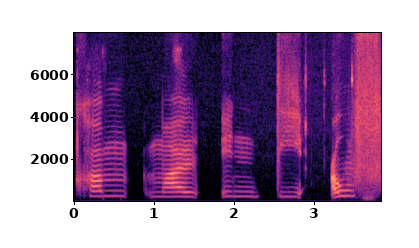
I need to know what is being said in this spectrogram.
komm mal in die Aufnahme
